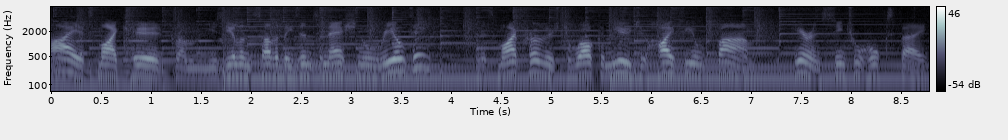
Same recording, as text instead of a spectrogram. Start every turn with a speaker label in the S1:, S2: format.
S1: Hi, it's Mike Hurd from New Zealand Sotheby's International Realty and it's my privilege to welcome you to Hyfield Farm here in Central Hawke's Bay.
